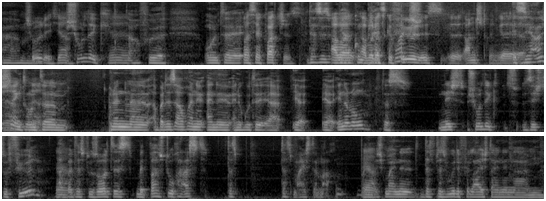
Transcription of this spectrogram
Ähm, Schuldig, ja. Schuldig dafür. Und äh, Was ja Quatsch ist. das ist Aber, ja, aber das Gefühl Quatsch. ist äh, anstrengend. Ja, ja, ist sehr anstrengend und. Ähm, und dann, äh, aber das ist auch eine, eine, eine gute er er Erinnerung, dass nicht schuldig sich zu fühlen, Ja. aber dass du solltest mit was du hast das das meiste machen. Weil Ja. Ich meine, das, das würde vielleicht einen ähm,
